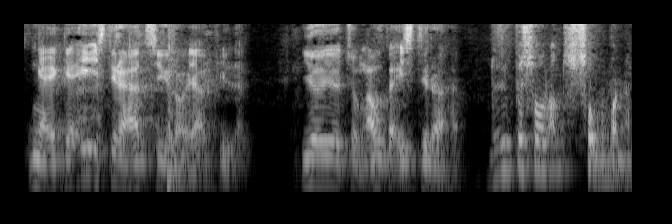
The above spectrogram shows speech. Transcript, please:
ngekei istirahat siro ya Bilal. Yo yo cung aku ke istirahat. Dari sholat itu sowan.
